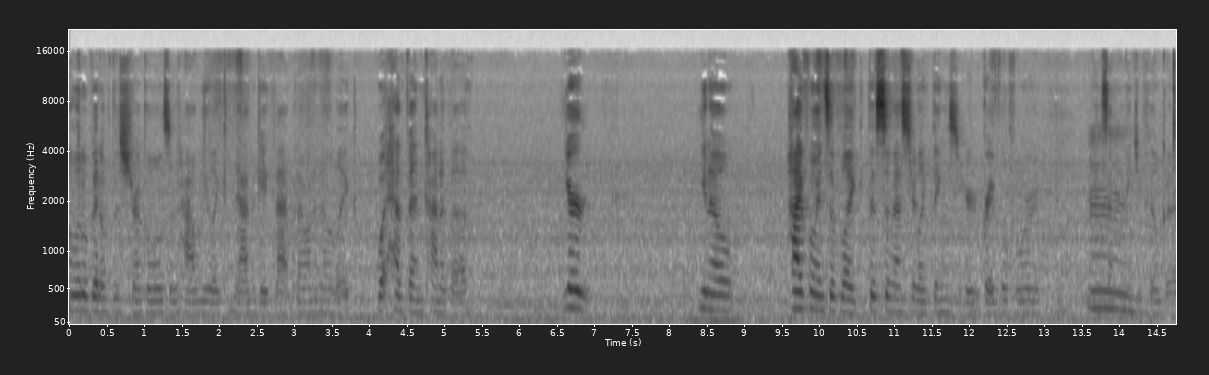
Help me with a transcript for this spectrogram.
a little bit of the struggles and how we like navigate that but i want to know like what have been kind of the your you know high points of like this semester like things you're grateful for and things that Mm. made you feel good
